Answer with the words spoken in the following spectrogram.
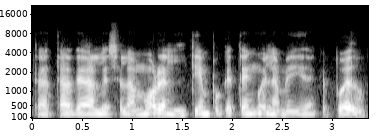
tratar de darles el amor en el tiempo que tengo, en la medida que puedo.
